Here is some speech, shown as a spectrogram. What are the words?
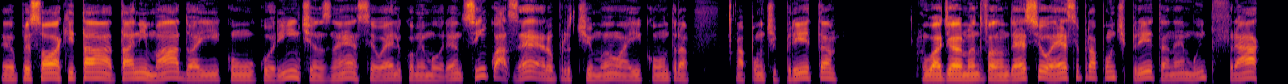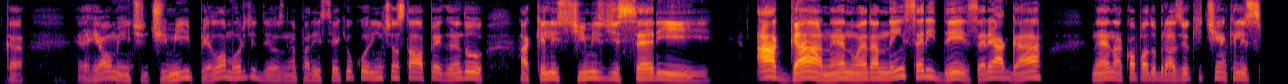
é, o pessoal aqui tá, tá animado aí com o Corinthians, né? Seu Hélio comemorando 5 a 0 pro Timão aí contra a Ponte Preta. O Adi Armando falando SOS para Ponte Preta, né? Muito fraca. É realmente um time, pelo amor de Deus, né? Parecia que o Corinthians estava pegando aqueles times de série H, né? Não era nem série D, série H, né? Na Copa do Brasil que tinha aqueles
